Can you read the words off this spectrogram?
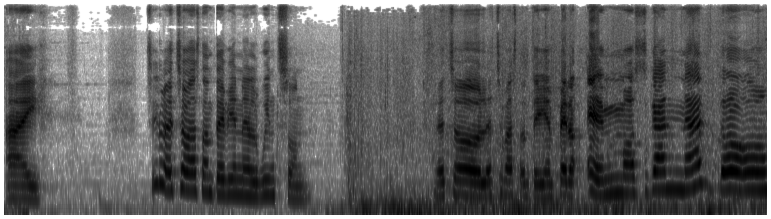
Ay. Sí, lo he hecho bastante bien el Winson. Lo he hecho, lo he hecho bastante bien, pero hemos ganado.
